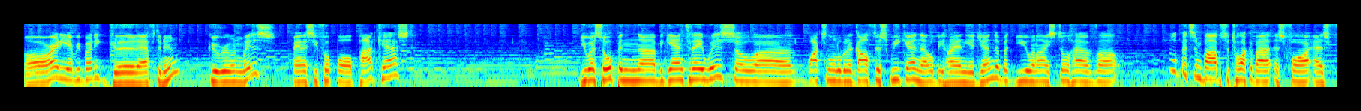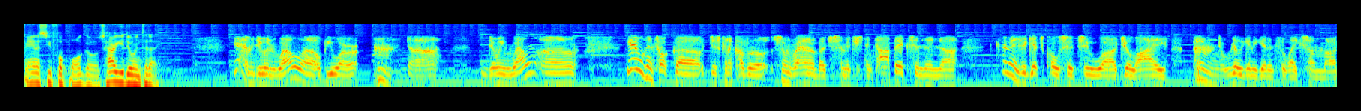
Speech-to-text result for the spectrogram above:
Alrighty, everybody. Good afternoon. Guru and Wiz, Fantasy Football Podcast. U.S. Open uh, began today, Wiz. So uh, watching a little bit of golf this weekend. That'll be high on the agenda. But you and I still have uh, little bits and bobs to talk about as far as fantasy football goes. How are you doing today? Yeah, I'm doing well. I hope you are uh, doing well. Uh, yeah, we're going to talk, uh, just going to cover some ground about just some interesting topics, and then uh, kind of as it gets closer to uh, July, we're really going to get into like some uh,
